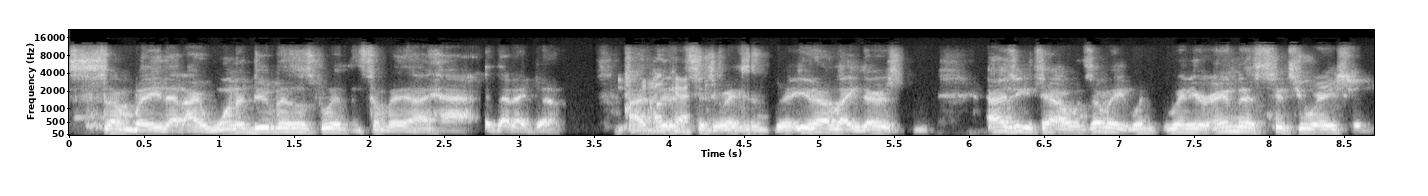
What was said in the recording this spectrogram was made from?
somebody that I want to do business with and somebody that I have that I don't. I've been in situations, you know, like there's, as you can tell, when somebody, when, when you're in this situation,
